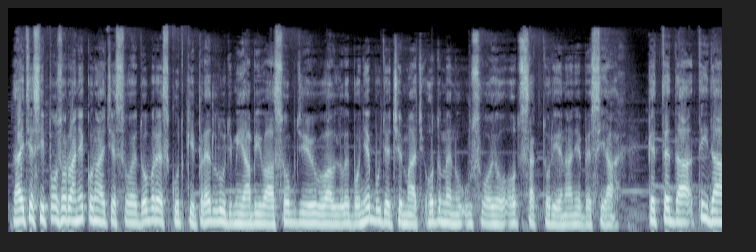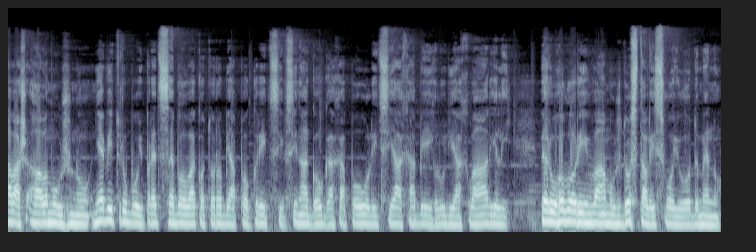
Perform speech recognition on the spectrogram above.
Dajte si pozor a nekonajte svoje dobré skutky pred ľuďmi, aby vás obdivovali, lebo nebudete mať odmenu u svojho Otca, ktorý je na nebesiach. Keď teda ty dávaš almužnu, nevytrubuj pred sebou, ako to robia pokrytci v synagógach a po uliciach, aby ich ľudia chválili. Veru hovorím vám, už dostali svoju odmenu.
